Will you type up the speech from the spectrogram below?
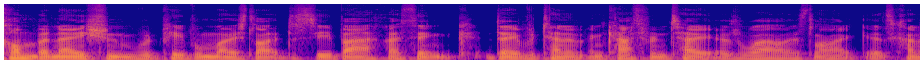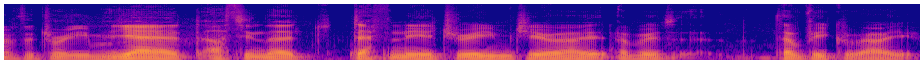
combination would people most like to see back? I think David Tennant and Catherine Tate as well is like it's kind of the dream. Yeah, I think they're definitely a dream duo. They'll be great.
